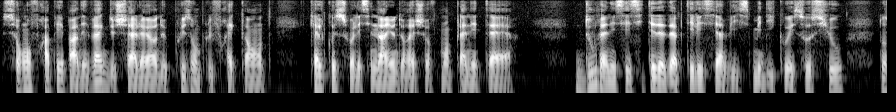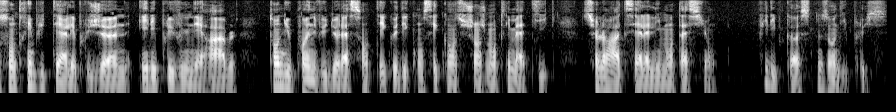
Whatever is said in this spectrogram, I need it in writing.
seront frappés par des vagues de chaleur de plus en plus fréquentes, quels que soient les scénarios de réchauffement planétaire. D'où la nécessité d'adapter les services médicaux et sociaux dont sont tributaires les plus jeunes et les plus vulnérables, tant du point de vue de la santé que des conséquences du changement climatique sur leur accès à l'alimentation. Philippe Coste nous en dit plus.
